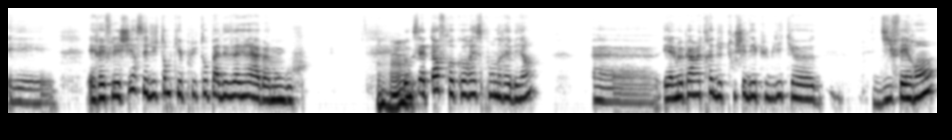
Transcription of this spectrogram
Et, réfléchir, c'est du temps qui est plutôt pas désagréable à mon goût. Mmh Donc cette offre correspondrait bien euh, et elle me permettrait de toucher des publics euh, différents,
